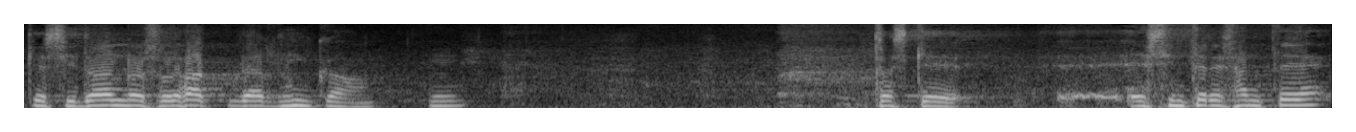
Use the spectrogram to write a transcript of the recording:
que si no, no se le va a curar nunca. Entonces, que eh, es interesante, eh,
